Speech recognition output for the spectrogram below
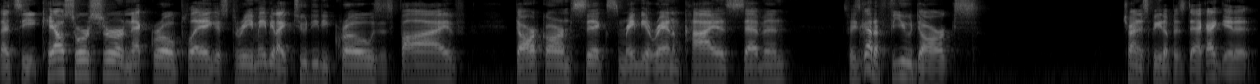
Let's see. Chaos Sorcerer, Necro, Plague is three. Maybe like two DD Crows is five. Dark Arm six. Maybe a random Kaya is seven. So he's got a few darks. Trying to speed up his deck. I get it.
